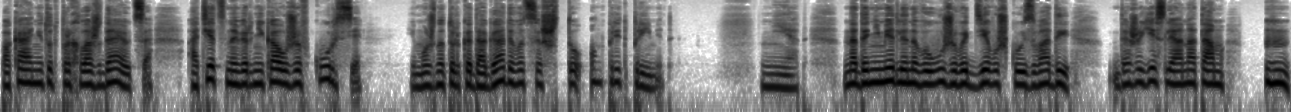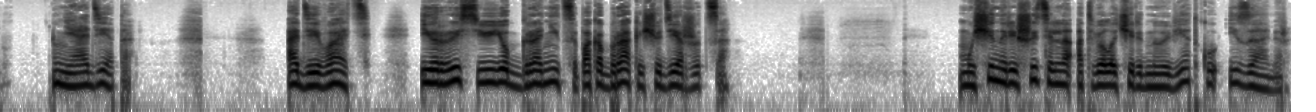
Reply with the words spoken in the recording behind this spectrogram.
Пока они тут прохлаждаются, отец наверняка уже в курсе — и можно только догадываться, что он предпримет. Нет, надо немедленно выуживать девушку из воды, даже если она там не одета. Одевать и рысью ее к границе, пока брак еще держится. Мужчина решительно отвел очередную ветку и замер.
